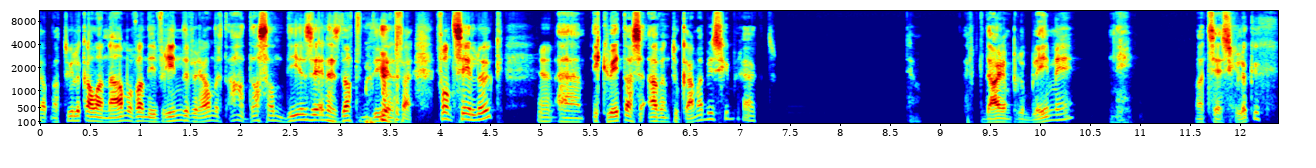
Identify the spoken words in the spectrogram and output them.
had natuurlijk alle namen van die vrienden veranderd. Ah, dat zal die zijn, is dat een die? Enfin, vond ze heel leuk. Ja. Eh, ik weet dat ze af en toe cannabis gebruikt. Ja. Heb ik daar een probleem mee? Nee. Want zij is gelukkig.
